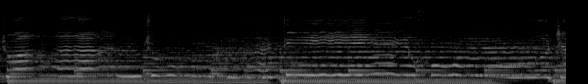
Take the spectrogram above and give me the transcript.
转朱阁低绮户照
